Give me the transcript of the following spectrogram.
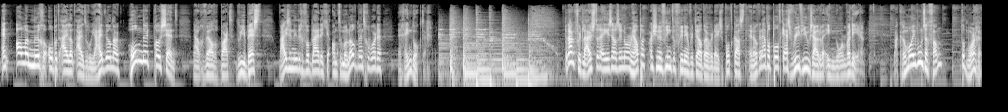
en alle muggen op het eiland uitroeien. Hij wil naar 100%. Nou, geweldig Bart, doe je best. Wij zijn in ieder geval blij dat je entomoloog bent geworden en geen dokter. Bedankt voor het luisteren en je zou ons enorm helpen als je een vriend of vriendin vertelt over deze podcast. En ook een Apple Podcast review zouden we enorm waarderen. Maak er een mooie woensdag van. Tot morgen.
